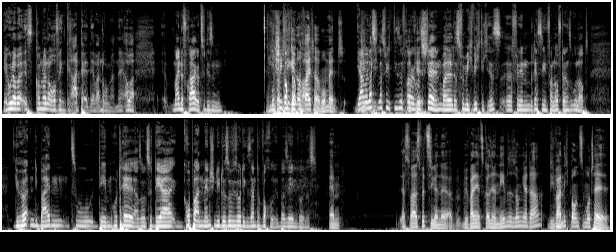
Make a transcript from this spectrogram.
Ja gut, aber es kommt halt auch auf den Grad der, der Wanderung an. Ne? Aber äh, meine Frage zu diesen Die Geschichte geht noch weiter. Moment. Ja, Die- aber lass, lass mich diese Frage Okay. kurz stellen, weil das für mich wichtig ist, äh, für den restlichen Verlauf deines Urlaubs. Gehörten die beiden zu dem Hotel, also zu der Gruppe an Menschen, die du sowieso die gesamte Woche übersehen würdest? Ähm, das war das Witzige. Ne? Wir waren jetzt quasi in der Nebensaison ja da. Die waren Mhm. nicht bei uns im Hotel.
